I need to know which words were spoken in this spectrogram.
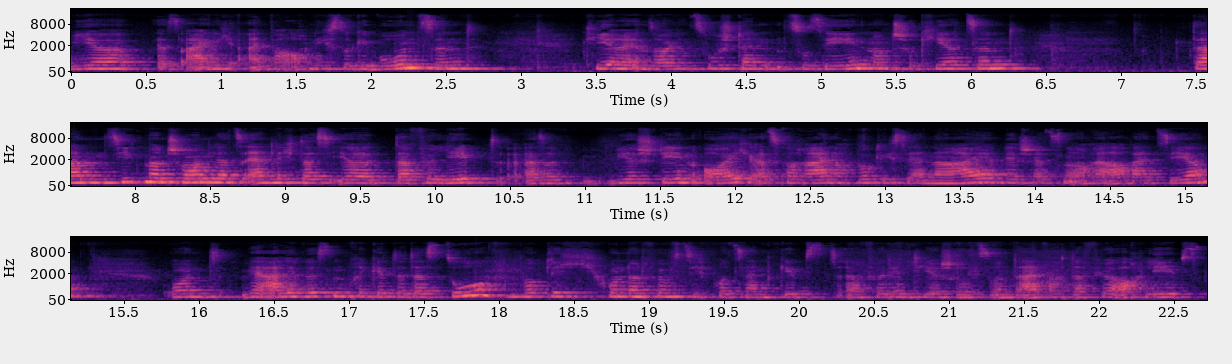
wir es eigentlich einfach auch nicht so gewohnt sind, Tiere in solchen Zuständen zu sehen und schockiert sind, dann sieht man schon letztendlich, dass ihr dafür lebt. Also wir stehen euch als Verein auch wirklich sehr nahe. Wir schätzen eure Arbeit sehr. Und wir alle wissen, Brigitte, dass du wirklich 150 Prozent gibst äh, für den Tierschutz und einfach dafür auch lebst.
